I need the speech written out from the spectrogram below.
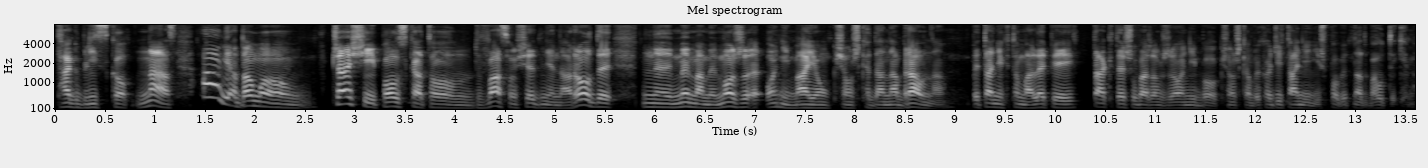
tak blisko nas. A wiadomo, Czesi i Polska to dwa sąsiednie narody. My mamy morze, oni mają książkę Dana Browna. Pytanie, kto ma lepiej? Tak, też uważam, że oni, bo książka wychodzi taniej niż pobyt nad Bałtykiem.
